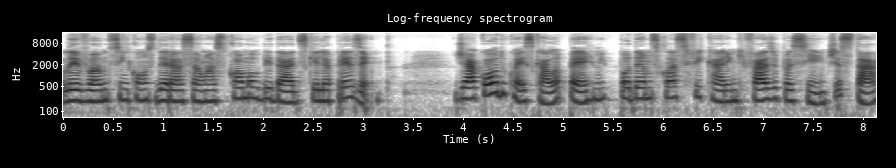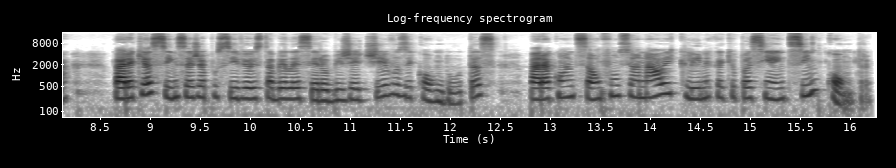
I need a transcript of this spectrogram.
levando-se em consideração as comorbidades que ele apresenta. De acordo com a escala PERM, podemos classificar em que fase o paciente está, para que assim seja possível estabelecer objetivos e condutas para a condição funcional e clínica que o paciente se encontra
